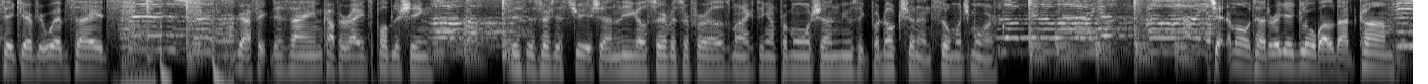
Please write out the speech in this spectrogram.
take care of your websites, graphic design, copyrights, publishing, business registration, legal service referrals, marketing and promotion, music production, and so much more. Check them out at reggaeglobal.com.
